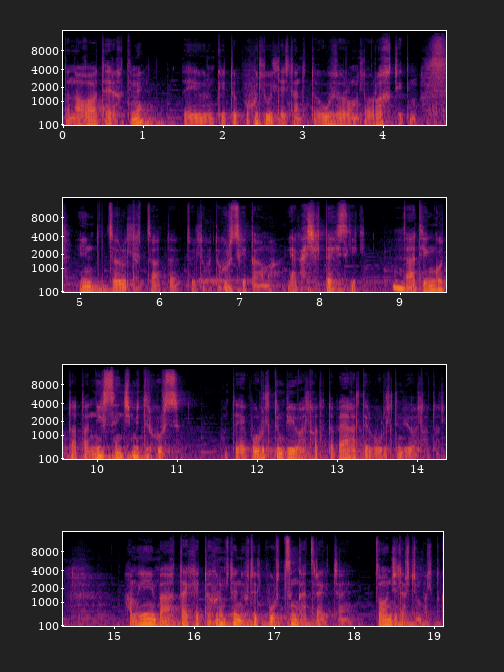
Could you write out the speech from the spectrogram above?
одоо ногоо тарих тийм ээ. Одоо ерөнхийдөө бүхэл үйл ажиллагаанд одоо өв сургамал ургах гэдэг юм. Энд зориулагдсан одоо зүйлийг одоо хөрс гэдэг юм аа. Яг ашигтай хэсгийг. За тэгэнгүүт одоо 1 см хөрс одоо яг бүрэлдэн бий болоход одоо байгаль дээр бүрэлдэн бий болоход бол хамгийн багадаа гэхэд тохиромжтой нөхцөл бүрдсэн газар гэж байгаа юм. 100 жил орчим болдог.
